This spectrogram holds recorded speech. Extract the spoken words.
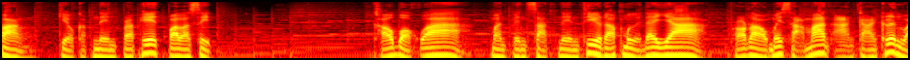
ฟังเกี่ยวกับเนนประเภทปรสิตเขาบอกว่ามันเป็นสัตว์เนนที่รับมือได้ยาก เพราะเราไม่สามารถอ่านการเคลื่อนไหว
